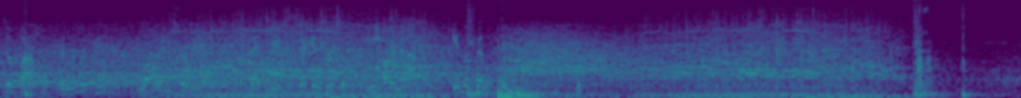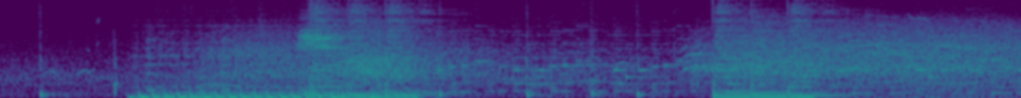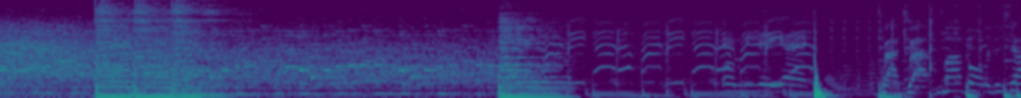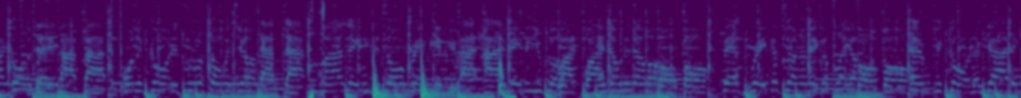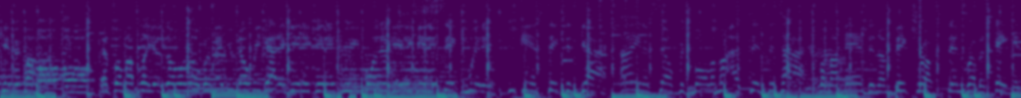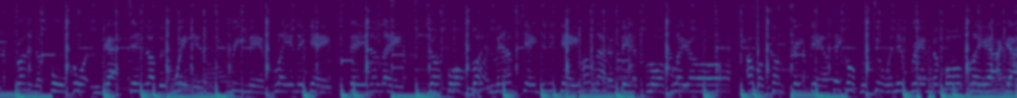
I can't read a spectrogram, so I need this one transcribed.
offensive foul to number 10, Lauren Serbia. That's the second person. We are now in the penalty. play, I got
